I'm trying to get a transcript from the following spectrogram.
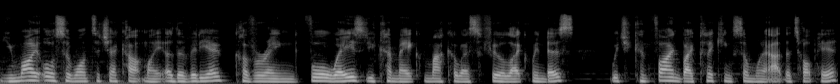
you might also want to check out my other video covering four ways you can make macOS feel like Windows which you can find by clicking somewhere at the top here.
